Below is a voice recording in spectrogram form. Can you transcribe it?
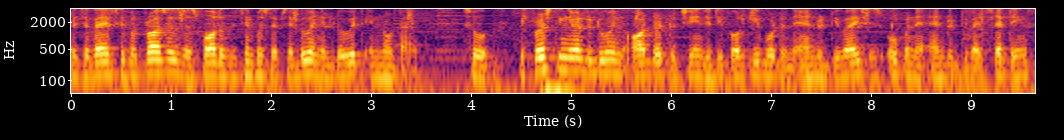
It's a very simple process. Just follow the simple steps I do and you'll do it in no time so the first thing you want to do in order to change the default keyboard on an android device is open the android device settings.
